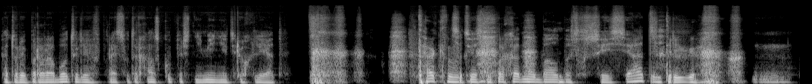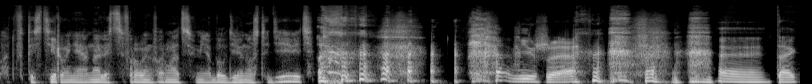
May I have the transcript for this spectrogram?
которые проработали в PricewaterhouseCoopers не менее трех лет. Так, ну... Соответственно, проходной балл был 60. Интрига. В тестировании анализ цифровой информации у меня был 99. Миша. Э, так.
